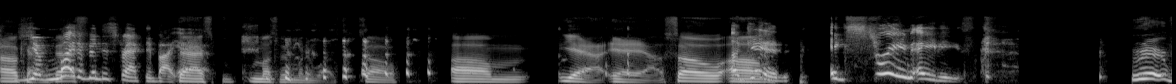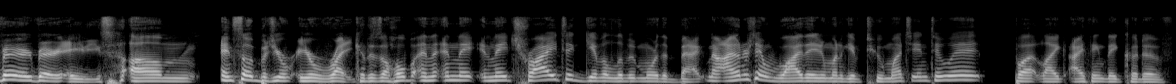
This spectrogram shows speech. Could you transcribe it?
So Okay. you might have been distracted by it. That must have been what it was. So, um, yeah, yeah, yeah. So um, Again, extreme 80s. Very, very, very eighties. Um, and so, but you're you're right because there's a whole and and they and they try to give a little bit more of the back. Now I understand why they didn't want to give too much into it, but like I think they could have.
